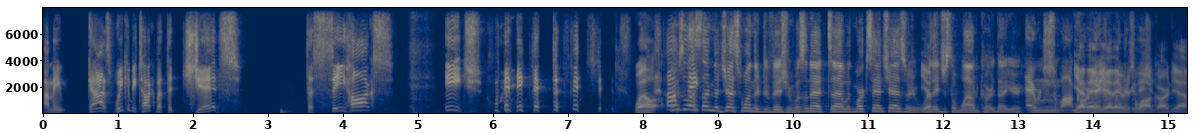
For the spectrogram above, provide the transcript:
I mean, guys, we could be talking about the Jets, the Seahawks, each winning their divisions. Well, When was the last time the Jets won their division? Wasn't that uh, with Mark Sanchez, or were Yep. they just a wild card that year? They were just a Mm, wild yeah, card. They, yeah, they were their just a wild card. Yeah.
